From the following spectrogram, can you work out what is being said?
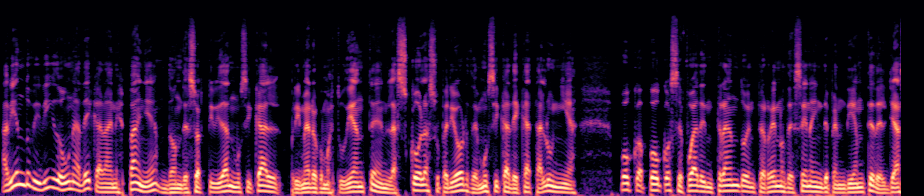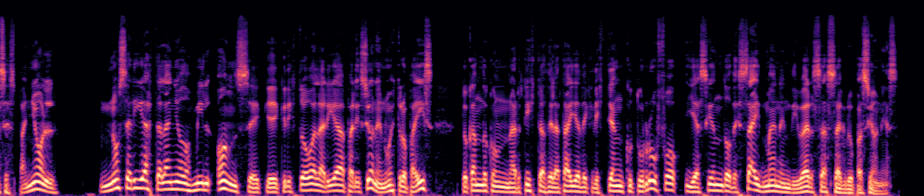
Habiendo vivido una década en España, donde su actividad musical, primero como estudiante en la Escuela Superior de Música de Cataluña, poco a poco se fue adentrando en terrenos de escena independiente del jazz español. No sería hasta el año 2011 que Cristóbal haría aparición en nuestro país, tocando con artistas de la talla de Cristian Cuturrufo y haciendo de sideman en diversas agrupaciones.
